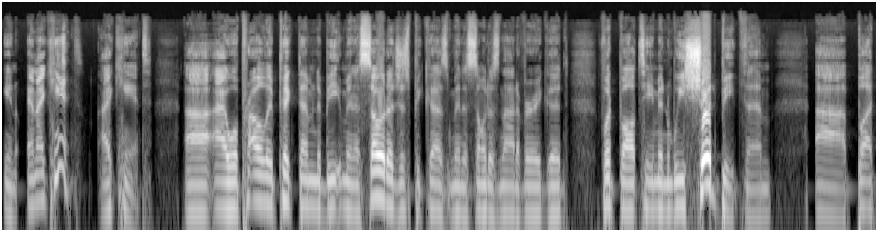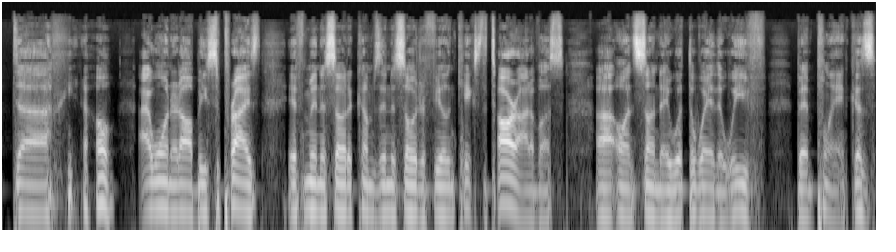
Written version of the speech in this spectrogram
you know, and I can't. I can't. Uh, I will probably pick them to beat Minnesota just because Minnesota's not a very good football team, and we should beat them. Uh, but uh, you know, I won't at all be surprised if Minnesota comes into Soldier Field and kicks the tar out of us uh, on Sunday with the way that we've been playing because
